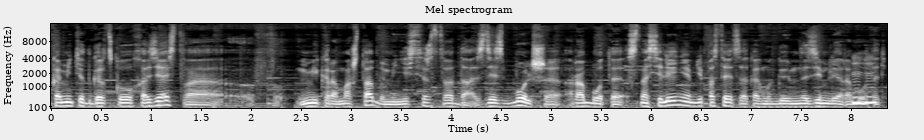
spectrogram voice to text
комитет городского хозяйства в микромасштабе министерства, да. Здесь больше работы с населением непосредственно, как мы говорим, на земле работать.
